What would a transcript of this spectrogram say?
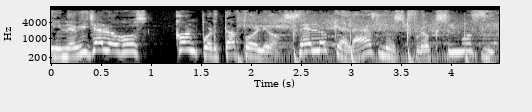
Karina Villalobos con Portafolio. Sé lo que harás los próximos días.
